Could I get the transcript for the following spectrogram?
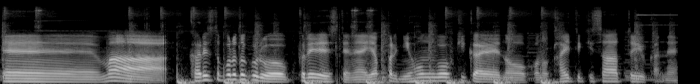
えー、まあ、カリストプロトコルをプレイしてね、やっぱり日本語吹き替えのこの快適さというかね、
